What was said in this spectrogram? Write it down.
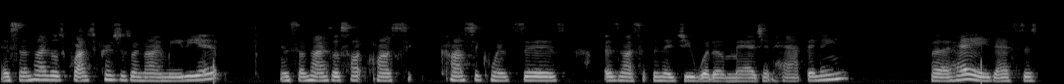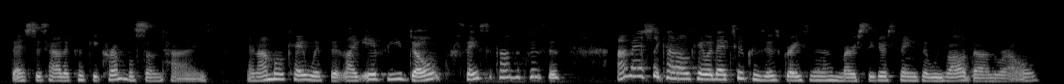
and sometimes those consequences are not immediate, and sometimes those consequences is not something that you would imagine happening. But hey, that's just that's just how the cookie crumbles sometimes. And I'm okay with it. Like if you don't face the consequences, I'm actually kind of okay with that too because there's grace and mercy. There's things that we've all done wrong,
